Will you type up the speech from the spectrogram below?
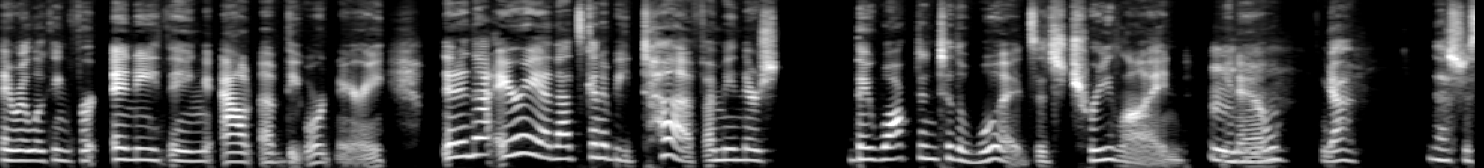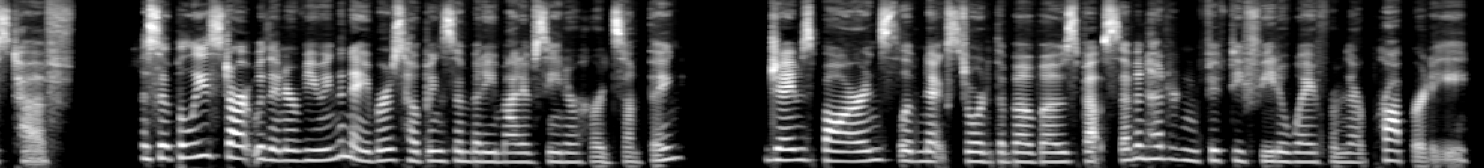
They were looking for anything out of the ordinary. And in that area, that's going to be tough. I mean, there's, they walked into the woods, it's tree lined, you Mhm. know? Yeah. That's just tough. So police start with interviewing the neighbors, hoping somebody might have seen or heard something. James Barnes lived next door to the Bobos, about 750 feet away from their property.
